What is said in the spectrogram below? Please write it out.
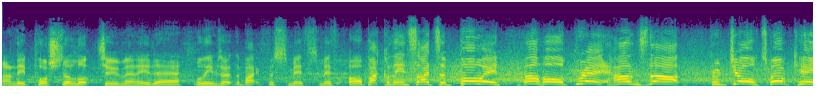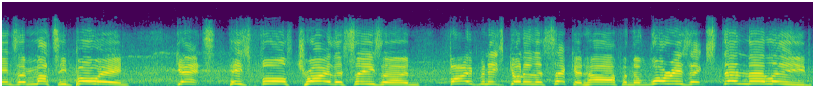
and they pushed a luck too many there. Williams out the back for Smith. Smith, oh, back on the inside to Bowen. Oh, great hands that from Joel Tomkins and Matty Bowen gets his fourth try of the season. Five minutes gone in the second half, and the Warriors extend their lead.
